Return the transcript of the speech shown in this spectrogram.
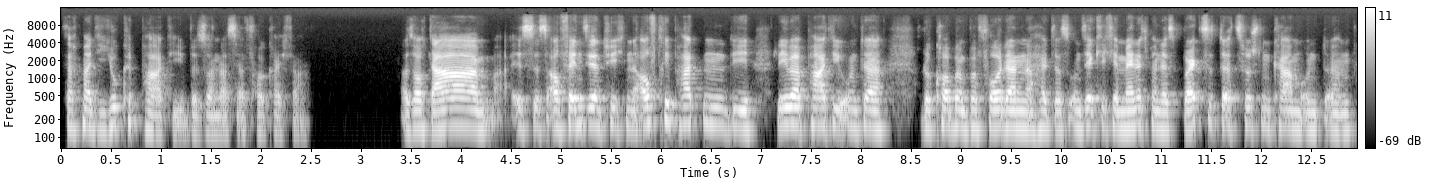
sag mal, die UKIP-Party besonders erfolgreich war. Also auch da ist es, auch wenn sie natürlich einen Auftrieb hatten, die Labour Party unter Corbyn, bevor dann halt das unsägliche Management des Brexit dazwischen kam und ähm,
